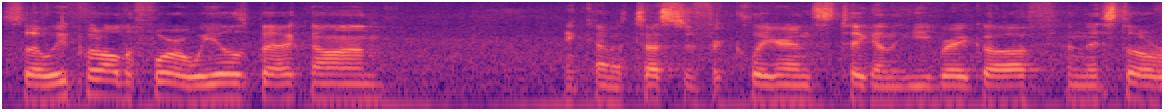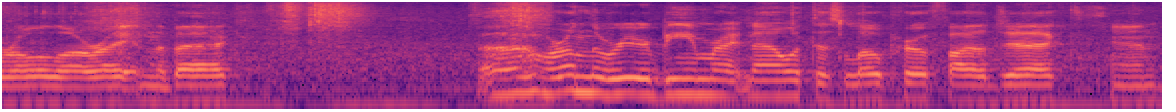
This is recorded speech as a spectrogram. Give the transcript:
So we put all the four wheels back on and kind of tested for clearance, taking the e-brake off, and they still roll all right in the back. Uh, we're on the rear beam right now with this low profile jack and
